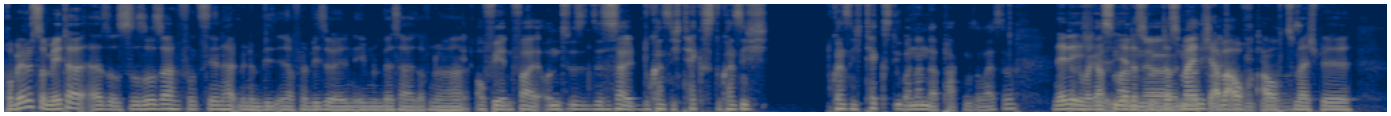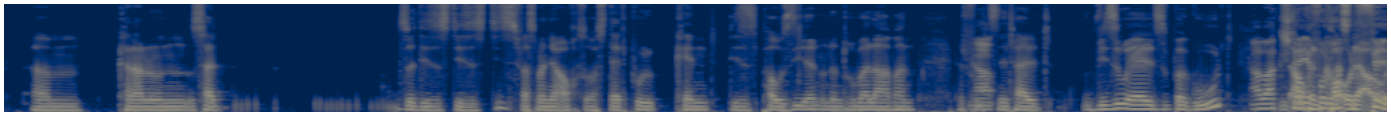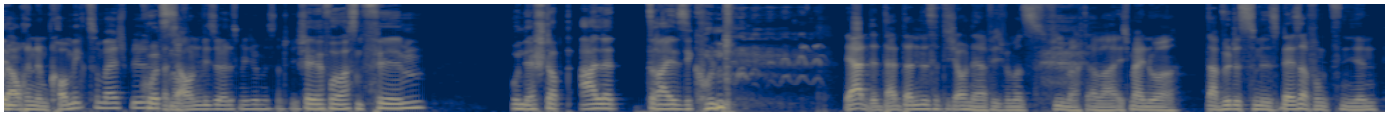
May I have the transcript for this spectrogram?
Problem ist so Meta, also so, so Sachen funktionieren halt mit einem, auf einer visuellen Ebene besser als auf einer. Auf jeden Fall. Und das ist halt, du kannst nicht Text, du kannst nicht, du kannst nicht Text übereinander packen, so weißt du? Nee, nee, Darüber ich, ja, mal das, äh, das meine ich aber auch, auch zum. Beispiel, ähm, keine Ahnung, es ist halt so dieses, dieses, dieses, was man ja auch so aus Deadpool kennt, dieses Pausieren und dann drüber labern. Das Ja. funktioniert halt visuell super gut. Aber stell dir vor, du Co- hast oder, einen Film. oder auch in einem Comic zum Beispiel, Kurz was noch. ja auch ein visuelles Medium ist natürlich. stell dir vor, du hast einen Film und der stoppt alle drei Sekunden. Ja, dann, dann ist es natürlich auch nervig, wenn man es viel macht, aber ich meine nur, da würde es zumindest besser funktionieren.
